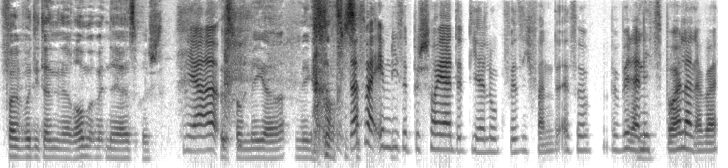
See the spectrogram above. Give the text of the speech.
Vor allem, wo die dann in den Raum mit, naja, ist wurscht. Ja. Das war mega, mega Das, das war eben diese bescheuerte Dialog, was ich fand. Also, wir will ja nicht spoilern, aber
